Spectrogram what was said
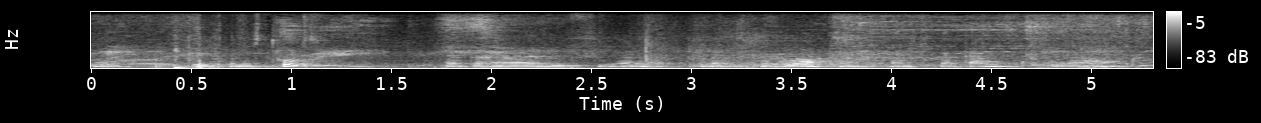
Ja, ich bin nicht tot. Aber viel mit Tresor kommt, ganz klar.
